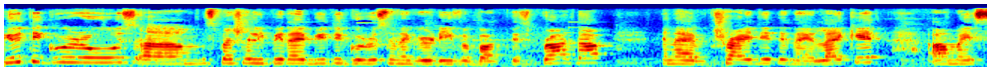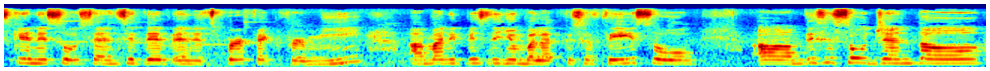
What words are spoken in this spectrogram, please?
beauty gurus, um, especially Pinay beauty gurus na nag-rave about this product. And I've tried it and I like it. Uh, my skin is so sensitive and it's perfect for me. Uh, manipis din yung balat ko sa face. So, um, this is so gentle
